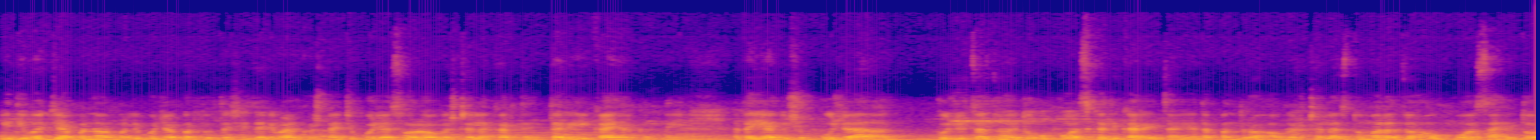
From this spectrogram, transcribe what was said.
विधिवत जी आपण नॉर्मली पूजा करतो तशी जरी बाळकृष्णाची पूजा सोळा ऑगस्टला करतायत तरीही काही हरकत नाही. आता या दिवशी पूजा पूजेचा जो आहे तो उपवास कधी करायचा आहे? आता पंधरा ऑगस्टलाच तुम्हाला जो हा उपवास आहे तो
